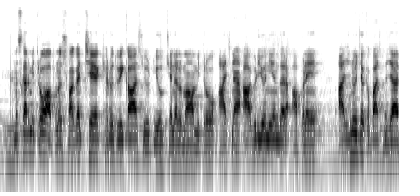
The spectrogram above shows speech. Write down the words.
નમસ્કાર મિત્રો, આપનું સ્વાગત છે ખેડૂત વિકાસ યુટ્યુબ ચેનલમાં. મિત્રો, આજના આ વિડીયોની અંદર આપણે આજનું જે કપાસ બજાર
